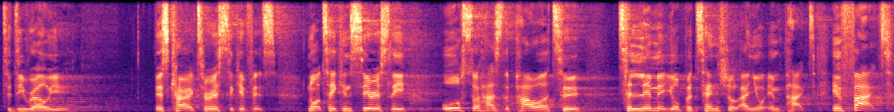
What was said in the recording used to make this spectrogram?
to derail you. This characteristic, if it's not taken seriously, also has the power to, to limit your potential and your impact. In fact,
